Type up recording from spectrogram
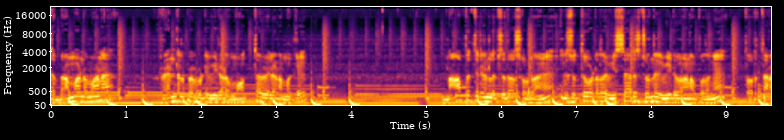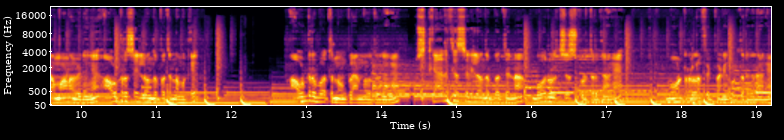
இந்த பிரம்மாண்டமான ரெண்டல் ப்ராப்பர்ட்டி வீடோட மொத்த விலை நமக்கு நாற்பத்தி ரெண்டு லட்ச ரூபா சொல்கிறாங்க இந்த சுற்று வட்டத்தில் விசாரிச்சுட்டு வந்து இந்த வீடு வாங்கினா போதுங்க. இது ஒரு தரமான வீடுங்க. அவுட்டர் சைடில் வந்து பார்த்தீங்கன்னா நமக்கு அவுட்டர் பாத்ரூம் நமக்கு பிளான் கொடுத்துருக்காங்க. ஸ்கேர்கர் ஸ்டடியில் வந்து பார்த்தீங்கன்னா போர் வச்சஸ் கொடுத்துருக்காங்க. மோட்டரெல்லாம் ஃபிட் பண்ணி கொடுத்துருக்குறாங்க.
